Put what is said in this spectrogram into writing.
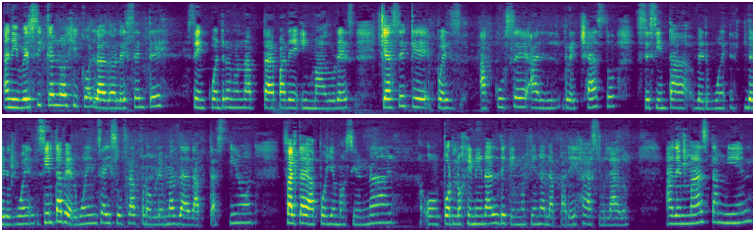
A nivel psicológico, la adolescente se encuentra en una etapa de inmadurez que hace que pues acuse al rechazo, se sienta, sienta vergüenza y sufra problemas de adaptación, falta de apoyo emocional o por lo general de que no tiene a la pareja a su lado. Además también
